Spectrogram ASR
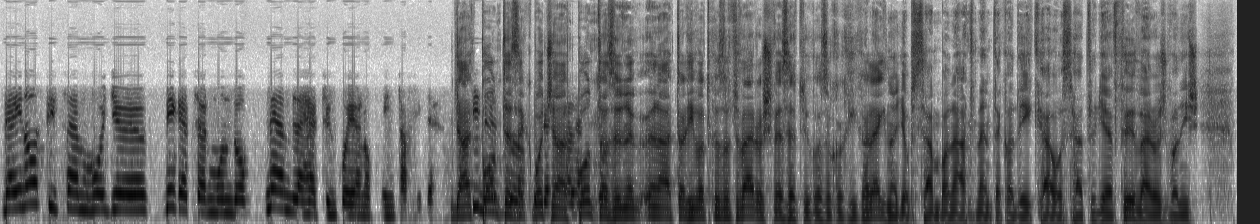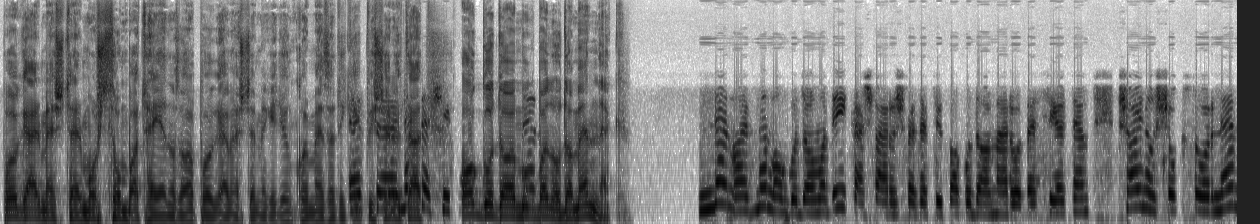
de én azt hiszem, hogy még egyszer mondom, nem lehetünk olyanok, mint a Fidesz. De hát pont ezek, bocsánat, pont az ön, ön által hivatkozott városvezetők azok, akik a legnagyobb számban átmentek a DK-hoz. Hát ugye fővárosban is polgármester, most szombathelyen az alpolgármester, meg egy önkormányzati képviselő, tehát tessék, aggodalmukban nem, oda mennek? Nem, az nem aggodalom, a DK-s városvezetők aggodalmáról beszéltem. Sajnos sokszor nem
